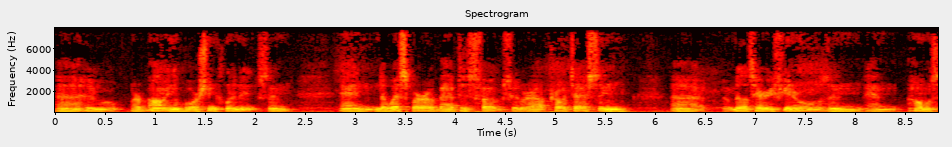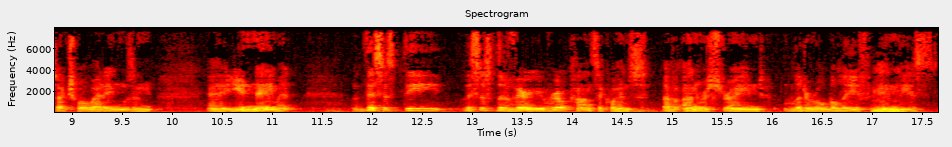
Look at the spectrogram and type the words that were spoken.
uh, who are bombing abortion clinics and and the Westboro Baptist folks who are out protesting uh, military funerals and, and homosexual weddings and uh, you name it. This is the this is the very real consequence of unrestrained literal belief in mm-hmm. these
